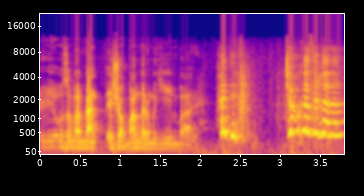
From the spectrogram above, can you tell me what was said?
Ee, o zaman ben eşofmanlarımı giyeyim bari. Hadi çabuk hazırlanın.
